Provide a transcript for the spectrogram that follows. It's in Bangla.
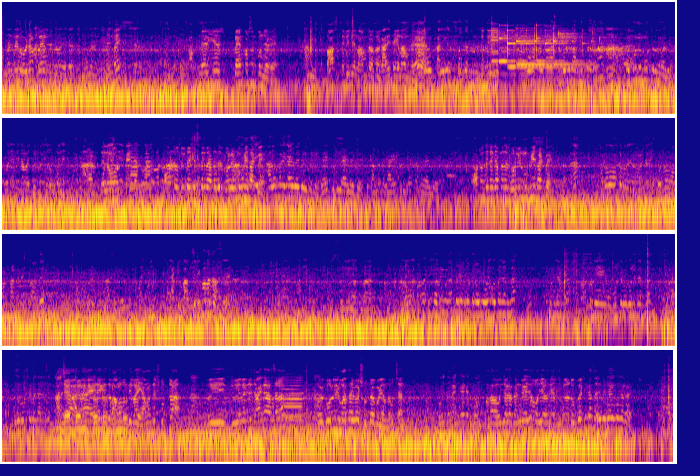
আপনার তাহলে ওইটা প্ল্যান ভাই আপনার ইয়ের প্ল্যান করছেন কোন জায়গায়? বাস থেকে যে নামবে অথবা গাড়ি থেকে নামবে হ্যাঁ? যদি আর তাহলে অটো- দুইটা আপনাদের গলির মুখে থাকবে? অটো দুইটা কি আপনাদের গলির মুখেই থাকবে? ভার্সিটি কলেজ আছে? আচ্ছা যেতেন হ্যাঁ এটা কিন্তু ভালো সুন্দর। ভাই আমাদের শুটটা ওই জুয়েলের যে জায়গা আছে না ওই গলির মাথায় বা শুটটা করি আমরা বুঝছেন? হ্যাঁ ওই জায়গা ব্যান্ড যাব ওই জায়গা ভিতরে ঢুকবে ঠিক আছে?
